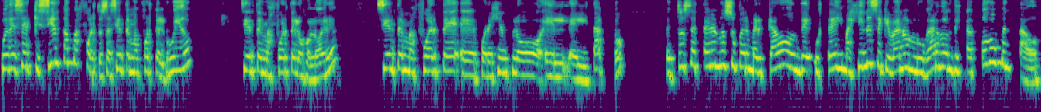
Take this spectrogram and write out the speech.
Puede ser que sientan más fuerte, o sea, sienten más fuerte el ruido, sienten más fuerte los olores, sienten más fuerte, eh, por ejemplo, el, el, tacto, entonces están en un supermercado donde ustedes imagínense que van a un lugar donde está todo aumentado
